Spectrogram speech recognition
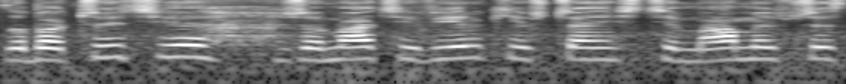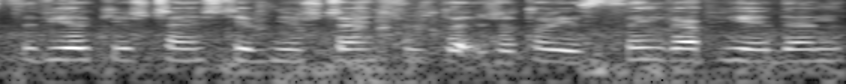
zobaczycie, że macie wielkie szczęście, mamy wszyscy wielkie szczęście w nieszczęściu, że to, jest SYNGAP 1,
